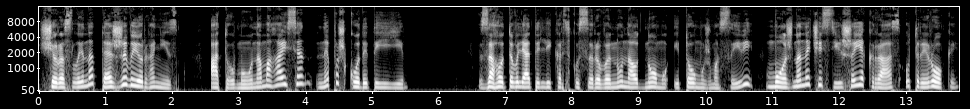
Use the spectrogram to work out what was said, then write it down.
що рослина теж живий організм, а тому намагайся не пошкодити її. Заготовляти лікарську сировину на одному і тому ж масиві можна не частіше як раз у три роки.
